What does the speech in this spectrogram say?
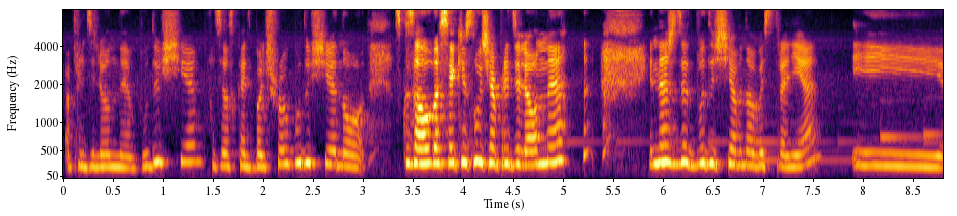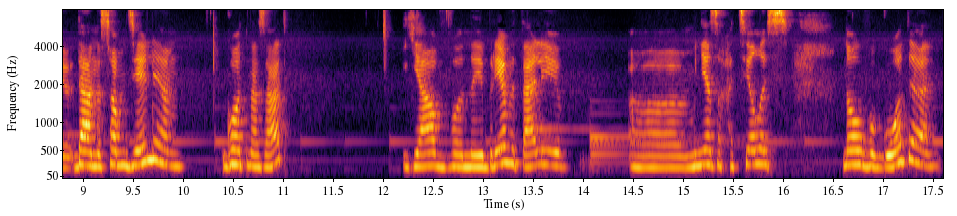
определенное будущее. Хотела сказать большое будущее, но сказала на всякий случай определенное. И нас ждет будущее в новой стране. И да, на самом деле, год назад я в ноябре в Италии э, мне захотелось Нового года,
